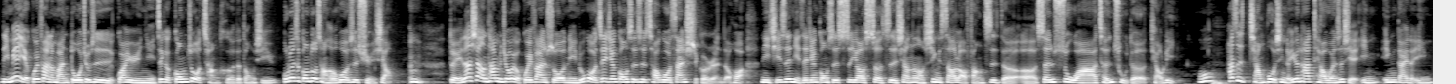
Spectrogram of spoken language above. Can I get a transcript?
里面也规范了蛮多，就是关于你这个工作场合的东西，不论是工作场合或者是学校，嗯，对。那像他们就会有规范说，你如果这间公司是超过三十个人的话，你其实你这间公司是要设置像那种性骚扰防治的呃申诉啊、惩处的条例。哦，它是强迫性的，因为它条文是写应应该的应，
